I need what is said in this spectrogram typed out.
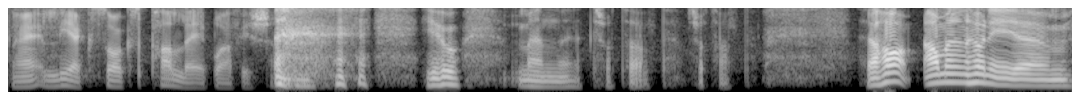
Nej, leksakspalle är på affischen. Jo, men eh, trots allt, trots allt. Jaha, ja men hörni. ehm,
